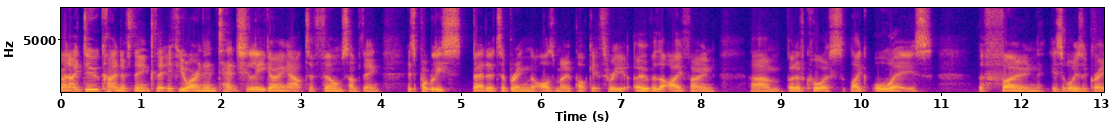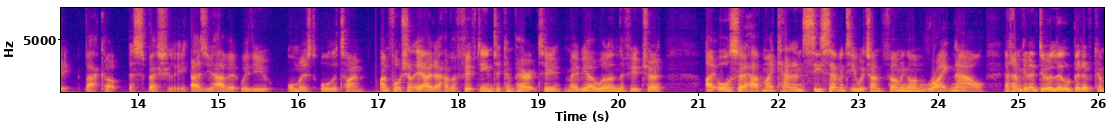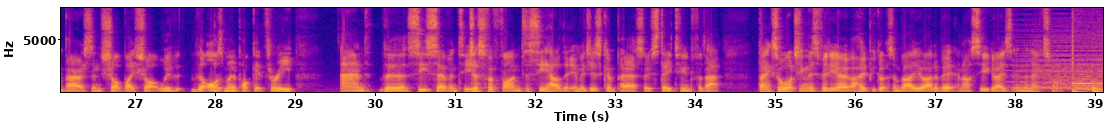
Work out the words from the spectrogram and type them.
and I do kind of think that if you are intentionally going out to film something, it's probably better to bring the Osmo Pocket 3 over the iPhone. Um, but of course, like always, the phone is always a great backup, especially as you have it with you almost all the time. Unfortunately, I don't have a 15 to compare it to. Maybe I will in the future. I also have my Canon C70, which I'm filming on right now, and I'm going to do a little bit of comparison shot by shot with the Osmo Pocket 3 and the C70 just for fun to see how the images compare so stay tuned for that. Thanks for watching this video I hope you got some value out of it and I'll see you guys in the next one.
